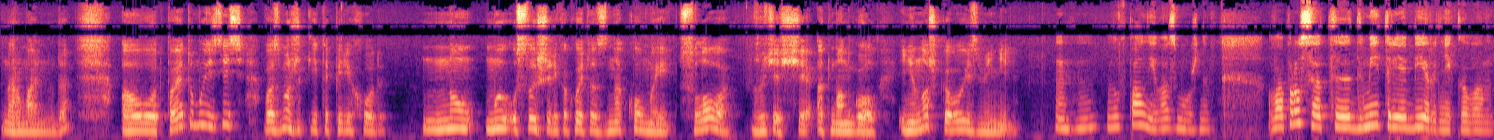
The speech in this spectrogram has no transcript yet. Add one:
нормально, да? А вот, поэтому и здесь возможны какие-то переходы. Ну, мы услышали какое-то знакомое слово, звучащее от монгол, и немножко его изменили. Угу, ну, вполне возможно. Вопрос от э, Дмитрия Берникова.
